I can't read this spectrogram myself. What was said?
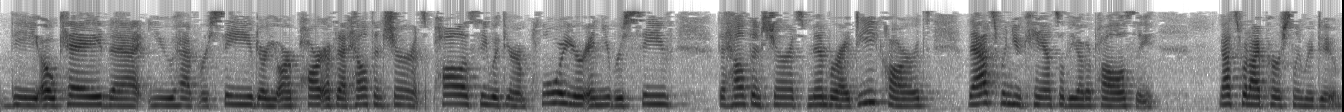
the okay that you have received or you are part of that health insurance policy with your employer and you receive the health insurance member ID cards, that's when you cancel the other policy. That's what I personally would do.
